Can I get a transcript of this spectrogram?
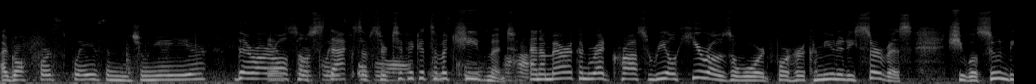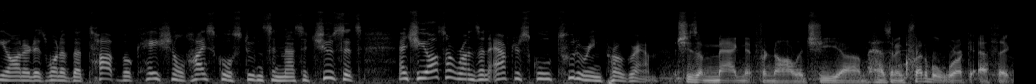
I got first place in the junior year. There are also stacks of certificates of achievement, Uh-huh. an American Red Cross Real Heroes Award for her community service. She will soon be honored as one of the top vocational high school students in Massachusetts, and she also runs an after-school tutoring program. She's a magnet for knowledge. She um, has an incredible work ethic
